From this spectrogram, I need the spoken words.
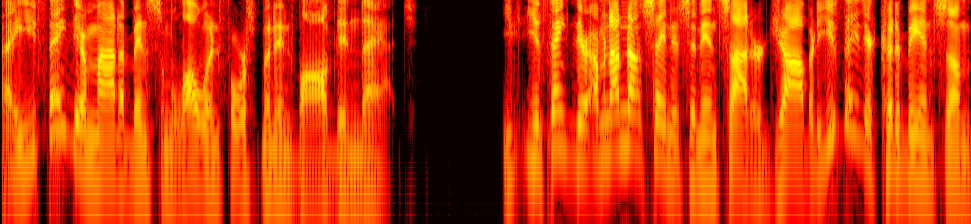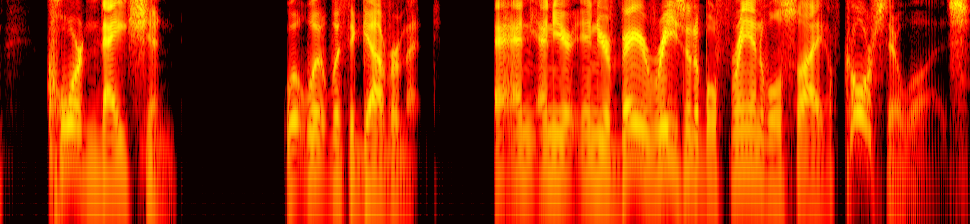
Hey, you think there might have been some law enforcement involved in that? You, you think there, I mean, I'm not saying it's an insider job, but do you think there could have been some coordination with, with, with the government? And, and, your, and your very reasonable friend will say, Of course there was.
